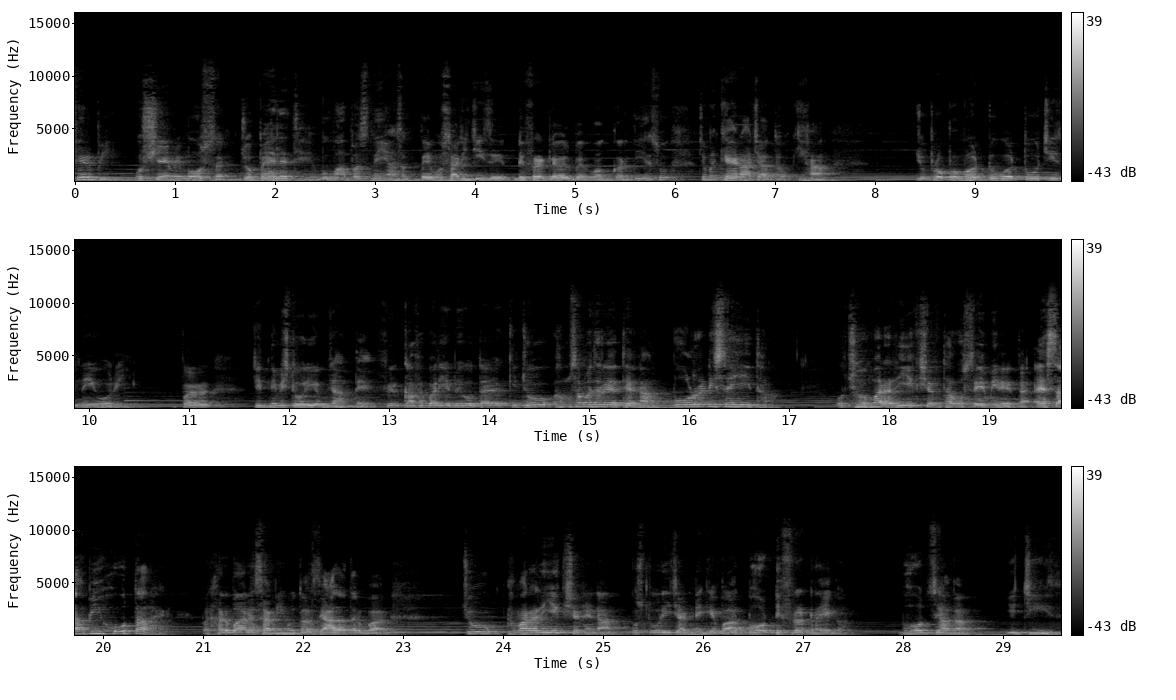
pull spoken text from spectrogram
फिर भी वो शेम इमोशन जो पहले थे, वो वापस नहीं आ सकते। वो सारी चीज़ें डिफरेंट लेवल पे वर्क करती है। सो जो मैं कहना चाहता हूँ कि हाँ जो प्रॉपर वर्ड टू वर्ड तो वो चीज़ नहीं हो रही। है पर जितनी भी स्टोरी हम जानते हैं, फिर काफ़ी बार ये भी होता है कि जो हम समझ रहे थे ना, वो ऑलरेडी सही था। और जो हमारा रिएक्शन था, वो सेम ही रहता है। ऐसा भी होता है। पर हर बार ऐसा नहीं होता ज़्यादातर बार जो हमारा रिएक्शन है ना वो स्टोरी जानने के बाद बहुत डिफरेंट रहेगा। बहुत ज़्यादा ये चीज़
